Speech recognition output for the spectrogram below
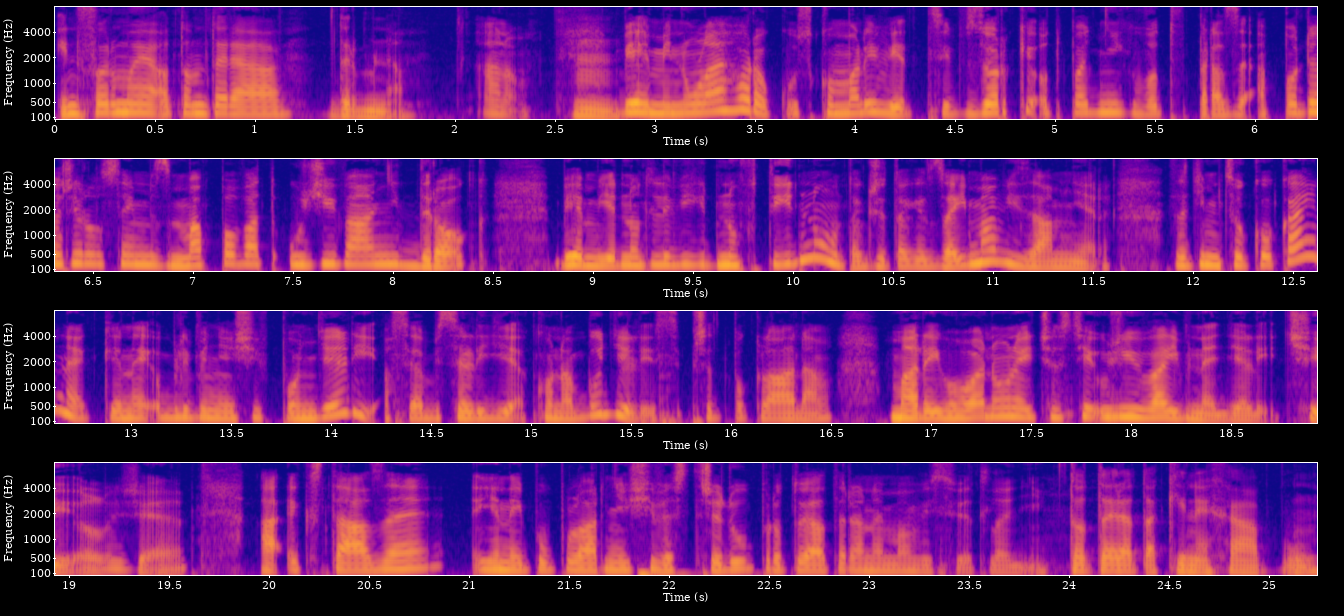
Informuje o tom teda Drbna. Ano. Hmm. Během minulého roku zkoumali vědci vzorky odpadních vod v Praze a podařilo se jim zmapovat užívání drog během jednotlivých dnů v týdnu, takže tak je zajímavý záměr. Zatímco kokainek je nejoblíbenější v pondělí, asi aby se lidi jako nabudili, si předpokládám. Marihuanu nejčastěji užívají v neděli, chill, že? A extáze je nejpopulárnější ve středu, proto já teda nemám vysvětlení. To teda taky nechápu.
